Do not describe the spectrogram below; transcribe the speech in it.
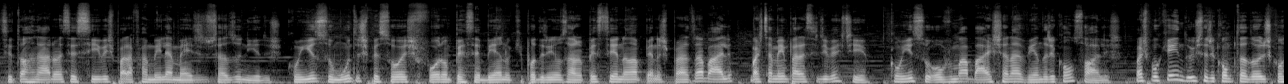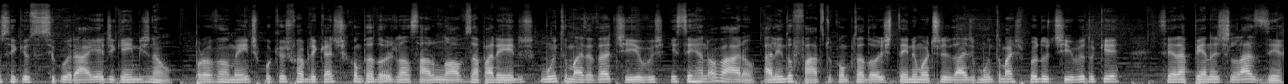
se tornaram acessíveis para a família média dos Estados Unidos. Com isso, muitas pessoas foram percebendo que poderiam usar o PC não apenas para trabalho, mas também para se divertir. Com isso, houve uma baixa na venda de consoles. Mas por que a indústria de computadores conseguiu se segurar e a de games não? Provavelmente porque os fabricantes de computadores lançaram novos aparelhos muito mais atrativos e se renovaram, além do fato de computadores terem uma utilidade muito mais produtiva do que ser apenas lazer.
